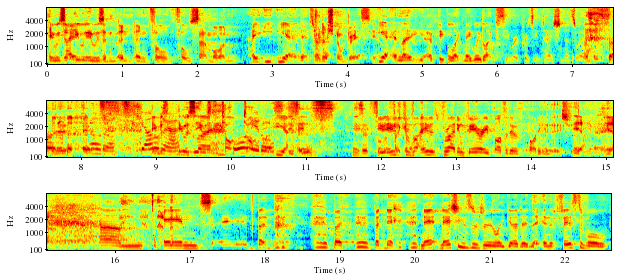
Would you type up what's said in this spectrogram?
He was he, he was in, in, in full full Samoan uh, yeah, that's right. traditional dress. Yeah. Yeah, and like, you know, people like me, we like to see representation as well. So Kia He was he was, he was top top. Kōrero. Yeah, He's he's- a, full he, was provi- he was providing very positive body image. For, yeah, you know. yeah. and uh, but but but Na- Na- Nash's was really good and, that first of all,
